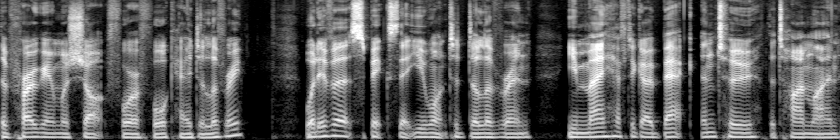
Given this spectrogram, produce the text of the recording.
the program was shot for a 4K delivery. Whatever specs that you want to deliver in, you may have to go back into the timeline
